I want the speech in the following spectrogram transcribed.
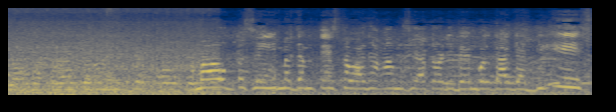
Tumawag pa si Madam Tess, tawagan kami si Atty. Bembol Gaga. Diis!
